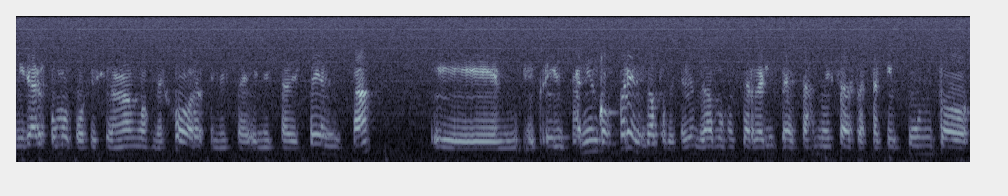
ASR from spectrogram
mirar cómo posicionarnos mejor en esa, en esa defensa, eh, eh, también comprendo, porque también vamos a ser realistas de estas mesas, hasta qué punto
